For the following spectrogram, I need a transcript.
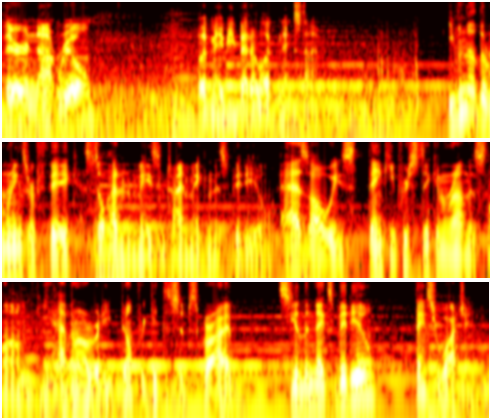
they're not real, but maybe better luck next time. Even though the rings were fake, I still had an amazing time making this video. As always, thank you for sticking around this long. If you haven't already, don't forget to subscribe. See you in the next video. Thanks for watching.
